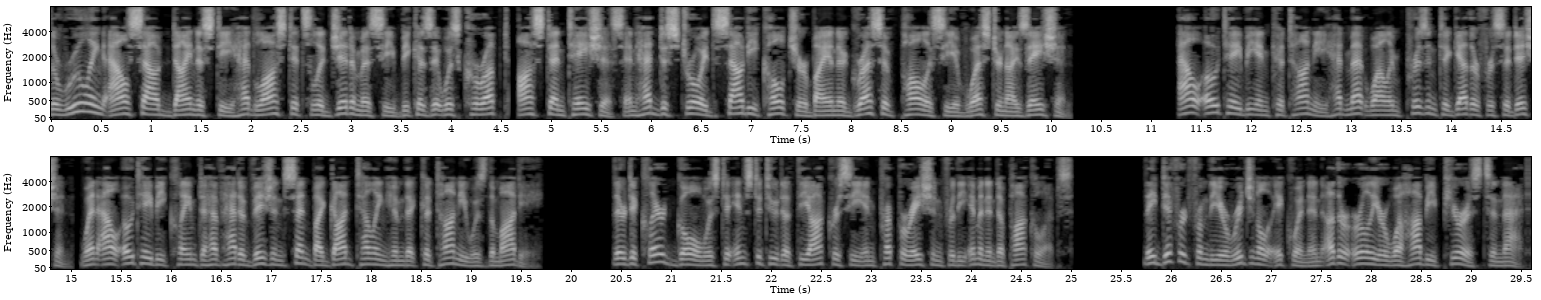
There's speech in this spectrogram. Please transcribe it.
the ruling Al Saud dynasty had lost its legitimacy because it was corrupt, ostentatious and had destroyed Saudi culture by an aggressive policy of westernization. Al-Otaibi and Qahtani had met while imprisoned together for sedition, when Al-Otaibi claimed to have had a vision sent by God telling him that Qahtani was the Mahdi. Their declared goal was to institute a theocracy in preparation for the imminent apocalypse. They differed from the original Ikhwan and other earlier Wahhabi purists in that,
